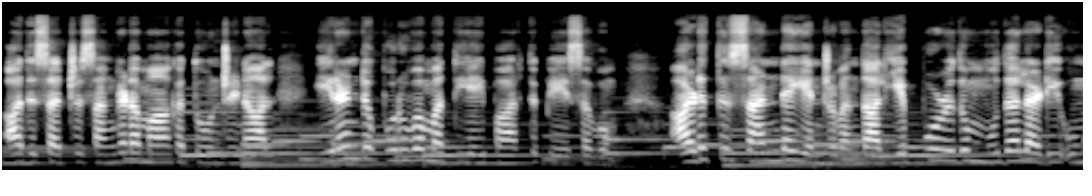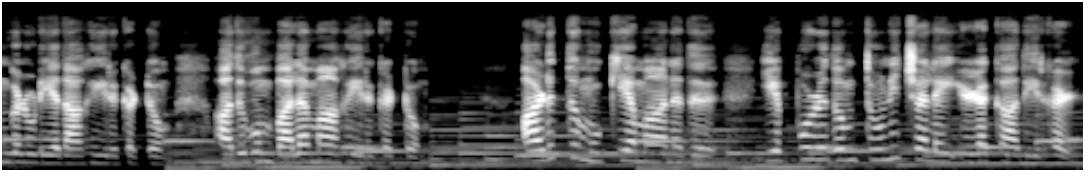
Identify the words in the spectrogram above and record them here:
அது சற்று சங்கடமாக தோன்றினால் இரண்டு புருவ மத்தியை பார்த்து பேசவும். அடுத்து சண்டை என்று வந்தால் எப்பொழுதும் முதல் அடி உங்களுடையதாக இருக்கட்டும். அதுவும் பலமாக இருக்கட்டும். அடுத்து முக்கியமானது எப்பொழுதும் துணிச்சலை இழக்காதீர்கள்.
